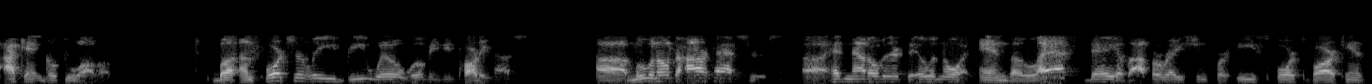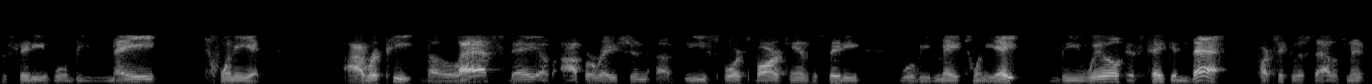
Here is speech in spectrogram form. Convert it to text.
I can't go through all of them. But unfortunately, B Will will be departing us. Uh, moving on to higher pastures, uh, heading out over there to Illinois. And the last day of operation for Esports Bar Kansas City will be May 28th. I repeat, the last day of operation of Esports Bar Kansas City will be May 28th. B Will is taking that particular establishment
